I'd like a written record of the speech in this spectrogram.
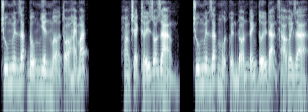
chu nguyên giác bỗng nhiên mở to hai mắt. Hoàng trạch thấy rõ ràng chu nguyên giác một quyền đón đánh tới đạn pháo đánh ra.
